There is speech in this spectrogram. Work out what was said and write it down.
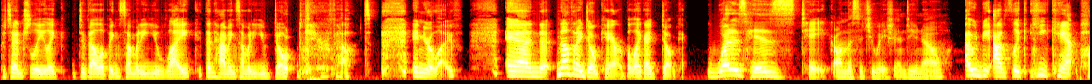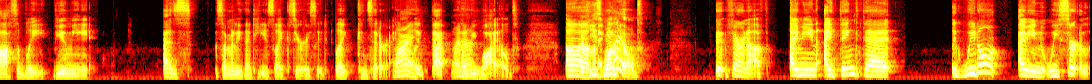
potentially like developing somebody you like than having somebody you don't care about in your life. And not that I don't care, but like I don't care. What is his take on the situation? Do you know? I would be abs- like he can't possibly view me as somebody that he's like seriously like considering. Why? Like that Why that'd be not? wild. But Um, he's I wild. Uh, fair enough i mean i think that like we don't i mean we certainly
